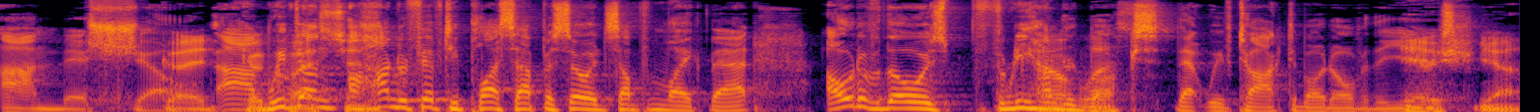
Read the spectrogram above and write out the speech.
on this show? Good, Um, good we've question. done 150 plus episodes, something like that. Out of those 300 Countless. books that we've talked about over the years, Ish, yeah.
